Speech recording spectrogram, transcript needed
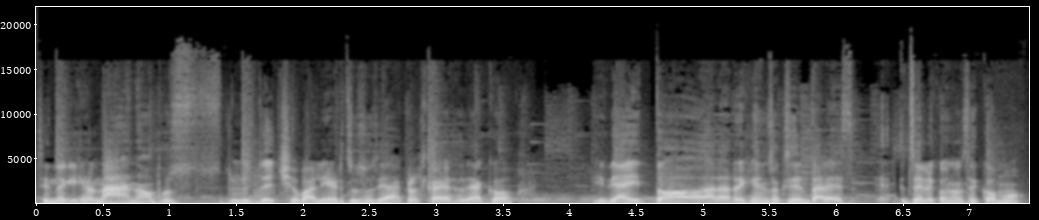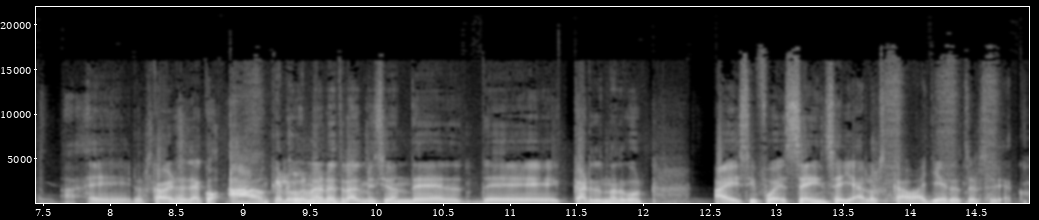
sino que dijeron, ah, no, pues los de Chevalier du Zodiac, los Caballeros Zodiaco. Y de ahí todas las regiones occidentales eh, se le conoce como eh, los Caballeros Zodiaco, aunque luego en la retransmisión de, de Cartoon Network, ahí sí fue Saint Seiya, los Caballeros del Zodiaco.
